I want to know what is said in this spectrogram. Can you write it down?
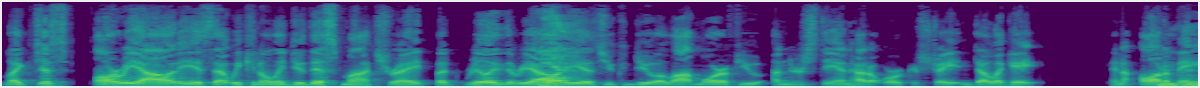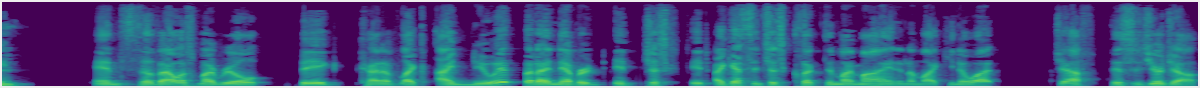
like, just our reality is that we can only do this much, right? But really, the reality yeah. is you can do a lot more if you understand how to orchestrate and delegate and automate. Mm-hmm. And so that was my real big kind of like I knew it, but I never it just it I guess it just clicked in my mind and I'm like, you know what? Jeff, this is your job.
